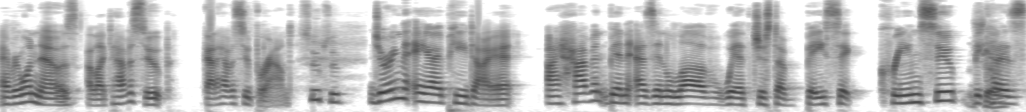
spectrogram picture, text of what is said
everyone knows I like to have a soup. Got to have a soup around Soup, soup. During the AIP diet, I haven't been as in love with just a basic cream soup because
